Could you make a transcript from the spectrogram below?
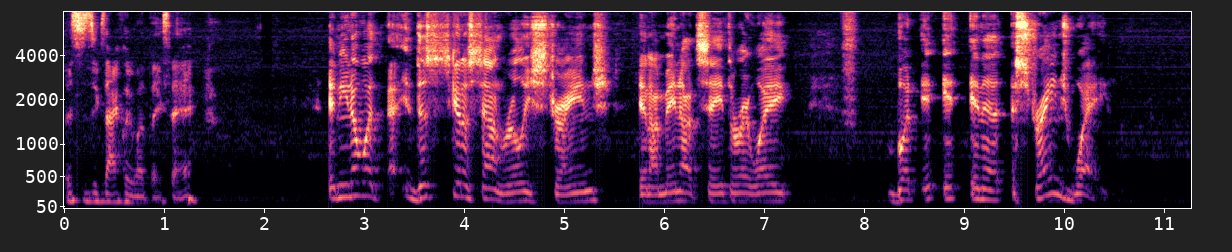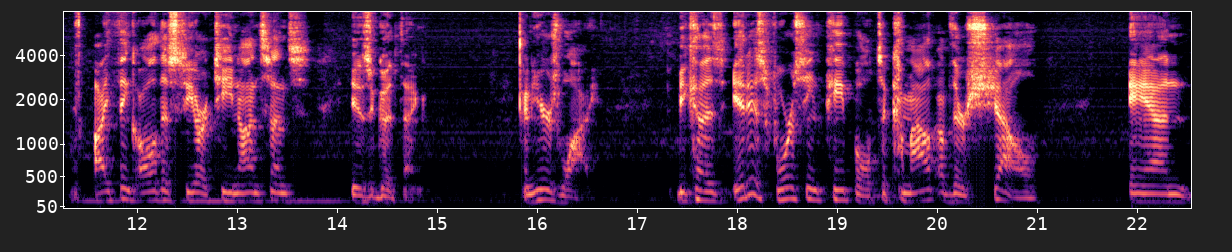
This is exactly what they say. And you know what? This is going to sound really strange, and I may not say it the right way, but it, it, in a, a strange way, I think all this CRT nonsense is a good thing. And here's why because it is forcing people to come out of their shell and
